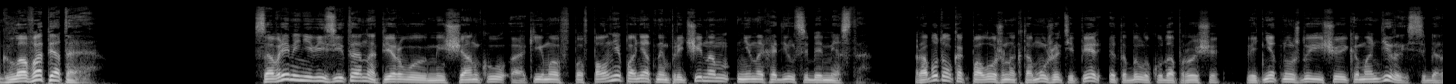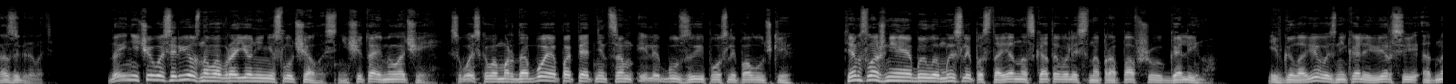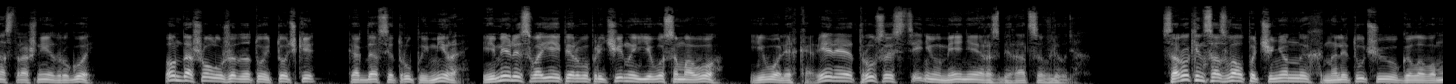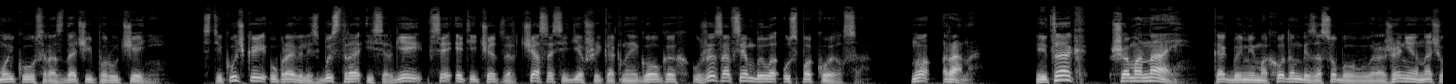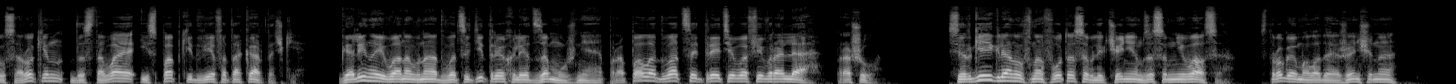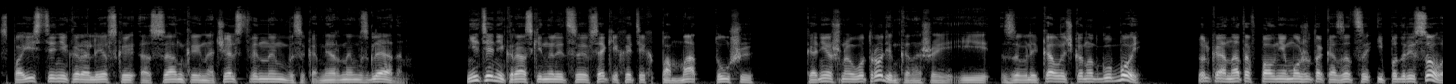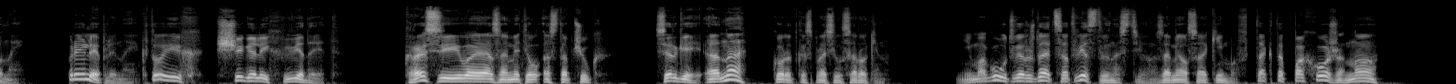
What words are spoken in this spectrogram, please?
Глава пятая. Со времени визита на первую мещанку Акимов по вполне понятным причинам не находил себе места. Работал как положено, к тому же теперь это было куда проще, ведь нет нужды еще и командира из себя разыгрывать. Да и ничего серьезного в районе не случалось, не считая мелочей. Свойского мордобоя по пятницам или бузы после получки. Тем сложнее было, мысли постоянно скатывались на пропавшую Галину. И в голове возникали версии одна страшнее другой. Он дошел уже до той точки, когда все трупы мира имели своей первопричиной его самого, его легковерие, трусость и неумение разбираться в людях. Сорокин созвал подчиненных на летучую головомойку с раздачей поручений. С текучкой управились быстро, и Сергей, все эти четверть часа сидевший как на иголках, уже совсем было успокоился. Но рано. Итак, Шаманай, как бы мимоходом, без особого выражения, начал Сорокин, доставая из папки две фотокарточки. Галина Ивановна, 23 лет, замужняя, пропала 23 февраля. Прошу. Сергей, глянув на фото, с облегчением засомневался. Строгая молодая женщина с поистине королевской осанкой, начальственным высокомерным взглядом. Ни тени краски на лице, всяких этих помад, туши. Конечно, вот родинка на шее и завлекалочка над губой — только она-то вполне может оказаться и подрисованной, прилепленной. Кто их щеголих ведает? «Красивая», — заметил Остапчук. «Сергей, она?» — коротко спросил Сорокин. «Не могу утверждать с ответственностью», — замялся Акимов. «Так-то похоже, но...»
